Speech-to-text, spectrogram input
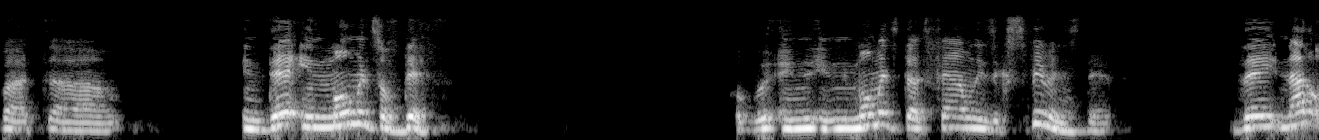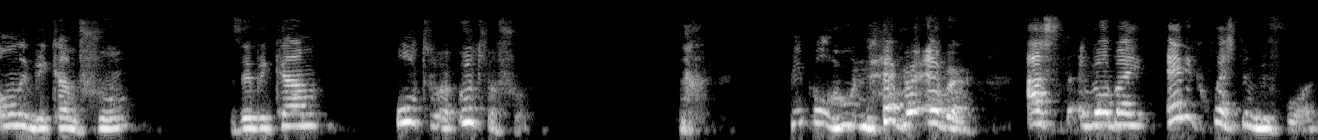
but uh, in, de- in moments of death, in, in moments that families experience that, they not only become frum, they become ultra, ultra frum. People who never ever asked a rabbi any question before,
